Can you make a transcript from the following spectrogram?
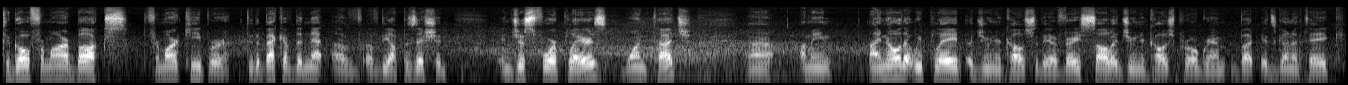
to go from our box, from our keeper to the back of the net of, of the opposition in just four players, one touch. Uh, I mean, I know that we played a junior college today, a very solid junior college program, but it's going to take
